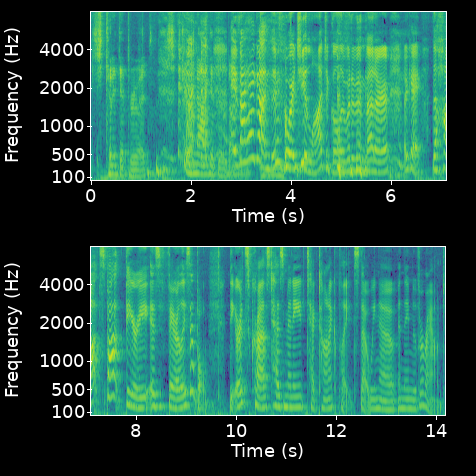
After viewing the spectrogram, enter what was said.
She couldn't get through it. She could not get through it. If I had gotten through the word geological, it would have been better. Okay, the hotspot theory is fairly simple. The Earth's crust has many tectonic plates that we know and they move around.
